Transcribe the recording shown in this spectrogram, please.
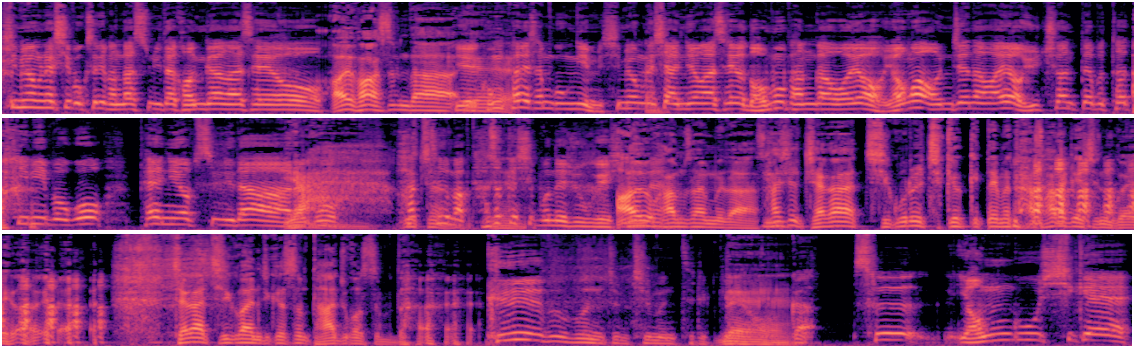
심영래 씨 목소리 반갑습니다. 건강하세요. 아유 반갑습니다. 예, 0830님, 심영래 씨 안녕하세요. 너무 반가워요. 영화 언제 나와요? 유치원 때부터 TV 보고 팬이었습니다. 라고 야, 하트 진짜. 막 다섯 네. 개씩 보내주고 계시는데. 아유 감사합니다. 사실 제가 지구를 지켰기 때문에 다 살아계시는 거예요. 제가 지구 안 지켰으면 다 죽었습니다. 그 부분 좀 질문 드릴게요. 네. 그러니까 슬 영구식의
